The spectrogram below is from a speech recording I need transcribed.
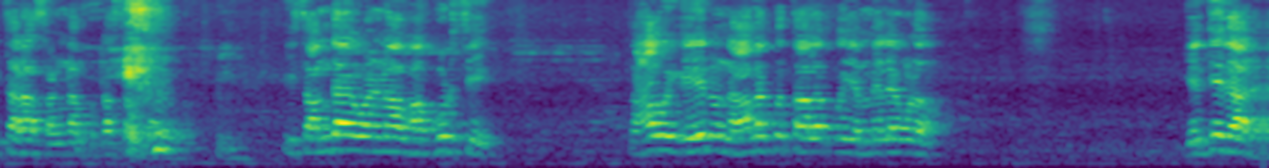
ಈ ಥರ ಸಣ್ಣ ಪುಟ್ಟ ಸಮುದಾಯಗಳು. ಈ ಸಮುದಾಯಗಳನ್ನ ಒಗ್ಗೂಡಿಸಿ ನಾವು ಏನು ನಾಲ್ಕು ತಾಲೂಕು ಎಂ ಎಲ್ ಎಗಳು ಗೆದ್ದಿದ್ದಾರೆ.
